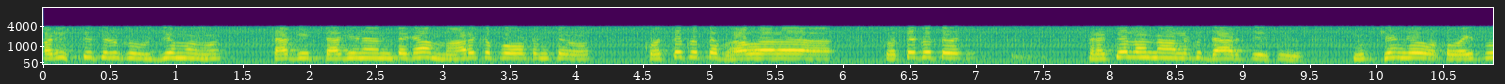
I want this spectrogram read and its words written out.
పరిస్థితులకు ఉద్యమం తగి తగినంతగా మారకపోవడంతో కొత్త కొత్త భావాల కొత్త కొత్త ప్రచలనాలకు దారితీసింది. ముఖ్యంగా ఒకవైపు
